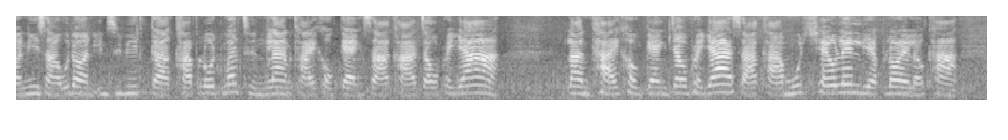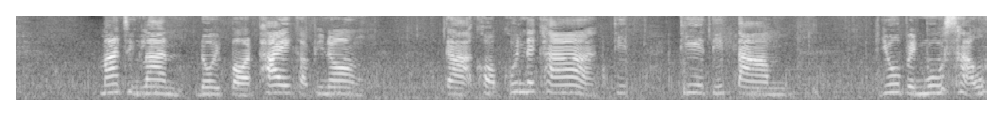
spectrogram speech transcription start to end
อนนี้สาวดอุดรอินซิวิตกะขับรถมาถึงร้านขายข้าวแกงสาขาเจ้าพระยา ร้านขายข้าวแกงเจ้าพระยาสาขามุดเชลเล่นเรียบร้อยแล้วค่ะ มาถึงร้านโดยปลอดภัยค่ะพี่น้องกะขอบคุณนะคะที่ที่ติดตามยู่เป็นมูสาวอุ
